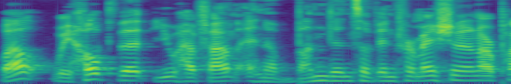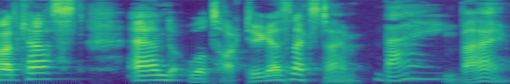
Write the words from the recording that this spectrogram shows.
Well, we hope that you have found an abundance of information in our podcast, and we'll talk to you guys next time. Bye. Bye.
